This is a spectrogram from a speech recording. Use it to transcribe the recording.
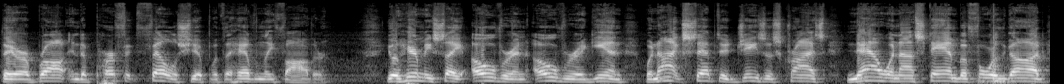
They are brought into perfect fellowship with the Heavenly Father. You'll hear me say over and over again when I accepted Jesus Christ, now when I stand before God,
